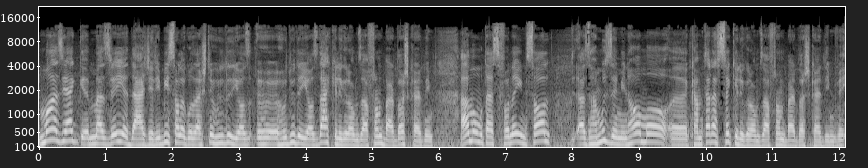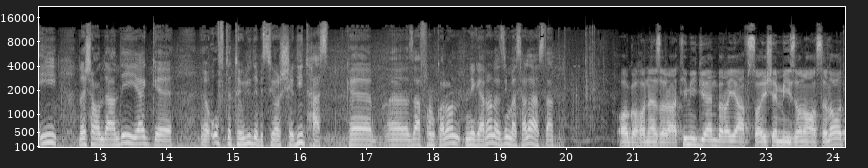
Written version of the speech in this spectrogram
ما از یک مزرعه ده جریبی سال گذشته حدود, یاز... حدود 11 کیلوگرم زعفران برداشت کردیم اما متاسفانه امسال از همون زمین ها ما کمتر از 3 کیلوگرم زعفران برداشت کردیم و این نشان دهنده یک افت تولید بسیار شدید هست که زعفرانکاران نگران از این مسئله هستند. آگاهان زراعتی می‌گویند برای افزایش میزان حاصلات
